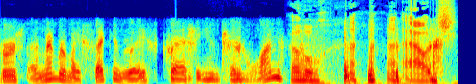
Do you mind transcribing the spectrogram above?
first. I remember my second race crashing in turn one. oh, ouch.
